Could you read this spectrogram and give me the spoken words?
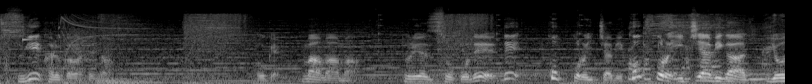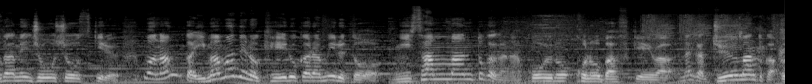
すげえ火力上がってんな。OK まあまあまあ。とりあえずそこででコッコロ1アビコッコロ1アビが4ダメ上昇スキル。まあなんか今までの経路から見ると23万とかかな。こういうのこのバフ系は。なんか10万とか。うっ。高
